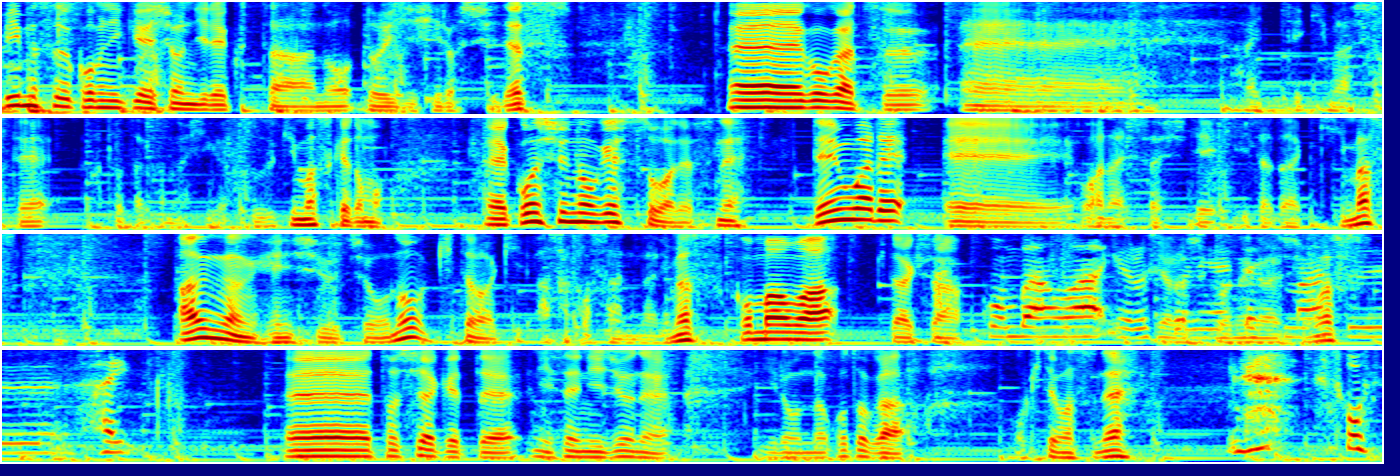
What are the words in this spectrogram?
ビームスコミュニケーションディレクターの土井地博志です、えー5月、えー入ってきまして暖かな日が続きますけども、えー今週のゲストはですね電話で、えーお話しさせていただきます。アンアン編集長の北脇麻子さんになります。こんばんは北脇さん、こんばんはよろしくお願いします。よはい。えー年明けて2020年いろんなことが起きてますね そうで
